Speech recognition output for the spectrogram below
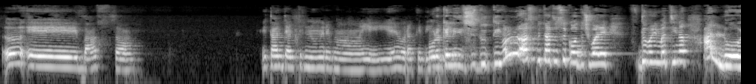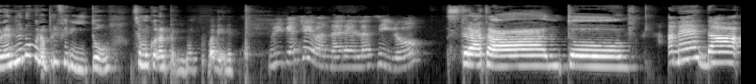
eh, e basta. E tanti altri numeri, ma eh, ora che. Ora che li dici tutti, aspettate un secondo, ci vuole domani mattina. Allora, il mio numero preferito. Siamo ancora al primo, va bene. Vi piaceva andare all'asilo? Stratanto. A me da,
